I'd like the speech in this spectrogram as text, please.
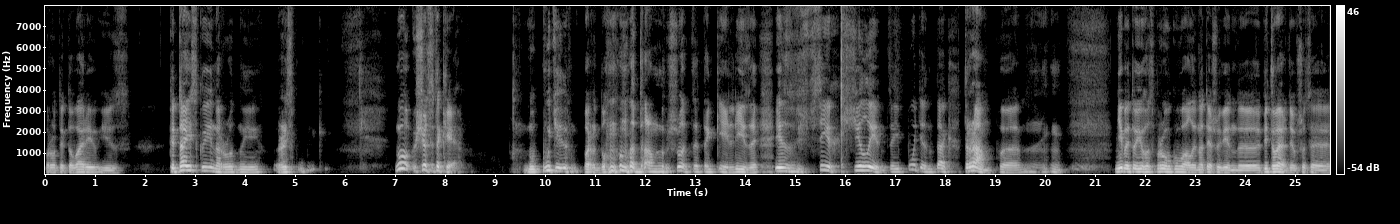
проти товарів із Китайської Народної Республіки. Ну, що це таке? Ну, Путін, пардон, мадам, ну що це таке лізе? Із всіх щілин цей Путін, так, Трамп. е, Нібито його спровокували на те, що він е, підтвердив, що це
